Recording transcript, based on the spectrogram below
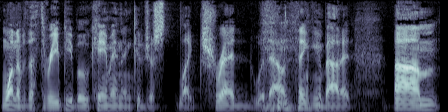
one of the three people who came in and could just like shred without thinking about it. Um,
